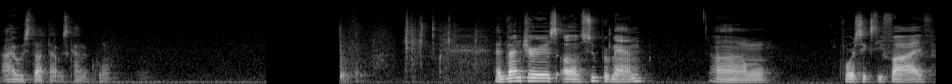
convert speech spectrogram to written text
I always thought that was kind of cool. Adventures of Superman, um, 465,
